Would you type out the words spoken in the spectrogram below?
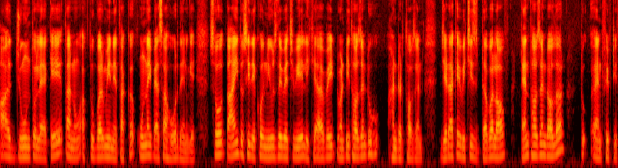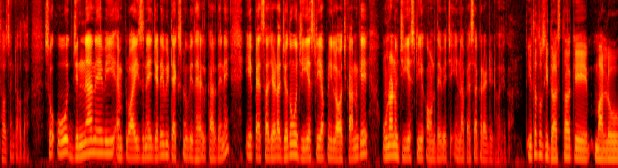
ਆ ਜੂਨ ਤੋਂ ਲੈ ਕੇ ਤੁਹਾਨੂੰ ਅਕਤੂਬਰ ਮਹੀਨੇ ਤੱਕ ਉਨਾ ਹੀ ਪੈਸਾ ਹੋਰ ਦੇਣਗੇ। ਸੋ ਤਾਂ ਹੀ ਤੁਸੀਂ ਦੇਖੋ ਨਿਊਜ਼ ਦੇ ਵਿੱਚ ਵੀ ਇਹ ਲਿਖਿਆ ਹੈ ਵੀ 20000 ਟੂ 100000 ਜਿਹੜਾ ਕਿ which is double of 10000 dollar to and 50000 dollar so ਉਹ ਜਿਨ੍ਹਾਂ ਨੇ ਵੀ EMPLOYEES ਨੇ ਜਿਹੜੇ ਵੀ ਟੈਕਸ ਨੂੰ ਵਿਦਹੈਲਡ ਕਰਦੇ ਨੇ ਇਹ ਪੈਸਾ ਜਿਹੜਾ ਜਦੋਂ ਉਹ GST ਆਪਣੀ ਲਾਂਚ ਕਰਨਗੇ ਉਹਨਾਂ ਨੂੰ GST ਅਕਾਊਂਟ ਦੇ ਵਿੱਚ ਇੰਨਾ ਪੈਸਾ ਕ੍ਰੈਡਿਟ ਹੋਏਗਾ। ਇਹ ਤਾਂ ਤੁਸੀਂ ਦੱਸਤਾ ਕਿ ਮੰਨ ਲਓ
